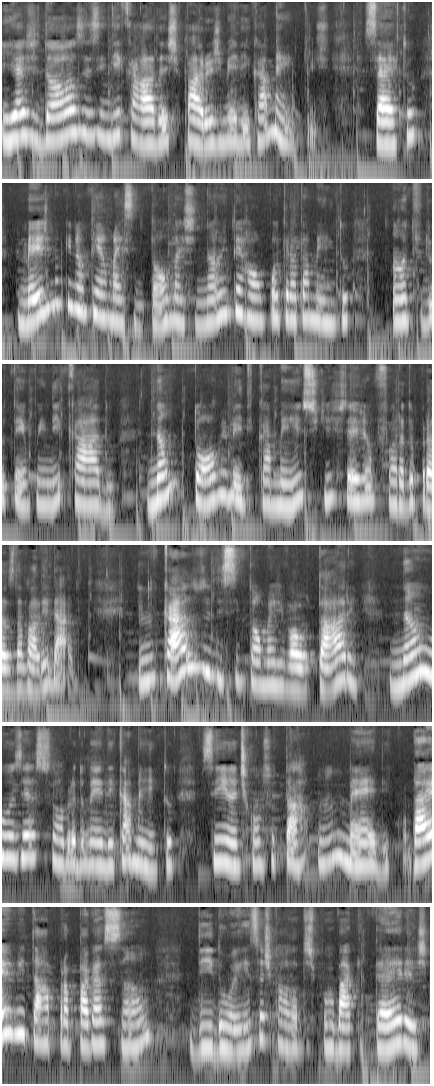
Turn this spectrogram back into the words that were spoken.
e as doses indicadas para os medicamentos, certo? Mesmo que não tenha mais sintomas, não interrompa o tratamento antes do tempo indicado. Não tome medicamentos que estejam fora do prazo da validade. Em caso de sintomas voltarem, não use a sobra do medicamento sem antes consultar um médico. Para evitar a propagação de doenças causadas por bactérias,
